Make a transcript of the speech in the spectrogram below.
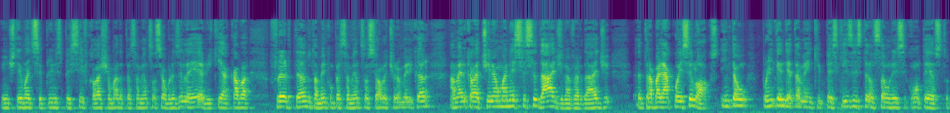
A gente tem uma disciplina específica lá chamada pensamento social brasileiro e que acaba flertando também com o pensamento social latino-americano. A América Latina é uma necessidade na verdade eh, trabalhar com esse locus. Então por entender também que pesquisa e extensão nesse contexto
